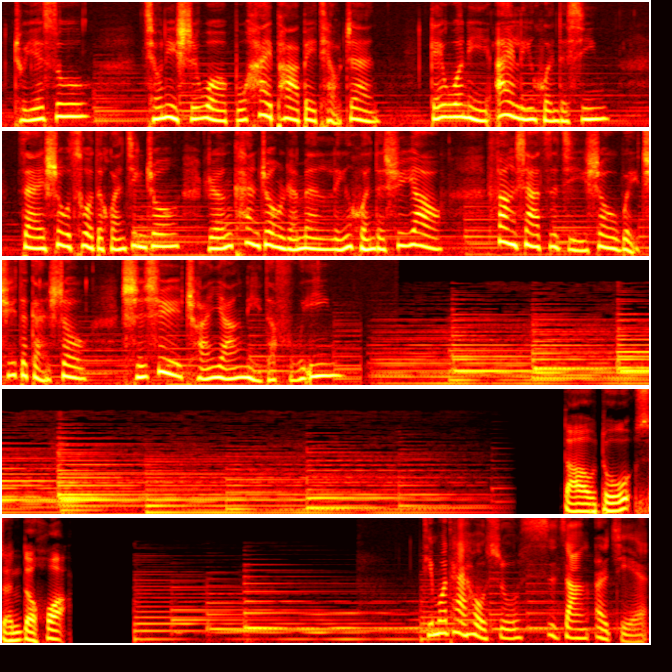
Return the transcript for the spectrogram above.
主耶稣，求你使我不害怕被挑战，给我你爱灵魂的心，在受挫的环境中仍看重人们灵魂的需要，放下自己受委屈的感受，持续传扬你的福音。导读神的话，提摩太后书四章二节，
